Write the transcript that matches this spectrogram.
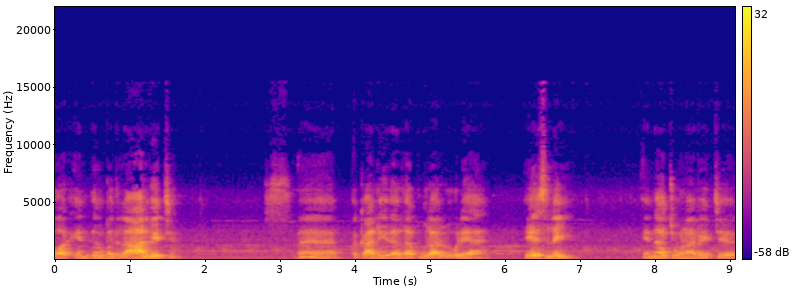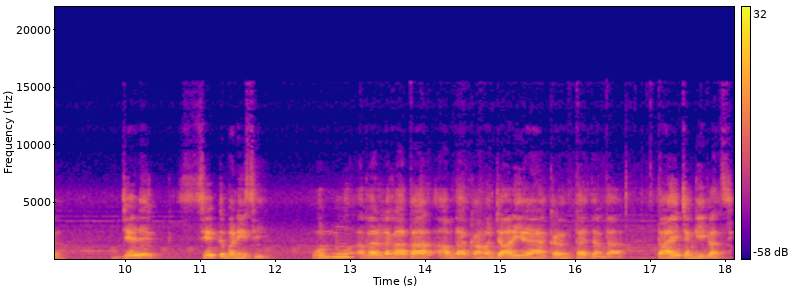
ਔਰ ਇਹਨਾਂ ਬਦਲਾਨ ਵਿੱਚ ਅਕਾਲੀ ਦਲ ਦਾ ਪੂਰਾ ਰੋਲ ਹੈ ਇਸ ਲਈ ਇਹਨਾਂ ਚੋਣਾਂ ਵਿੱਚ ਜਿਹੜੇ ਸਿੱਟ ਬਣੀ ਸੀ। ਉਹਨੂੰ ਅਗਰ ਲਗਾਤਾਰ ਆਪਦਾ ਕੰਮ ਜਾਰੀ ਰਹਿ ਕਰਨ ਤਾ ਜਾਂਦਾ, ਤਾਂ ਇਹ ਚੰਗੀ ਗੱਲ ਸੀ।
